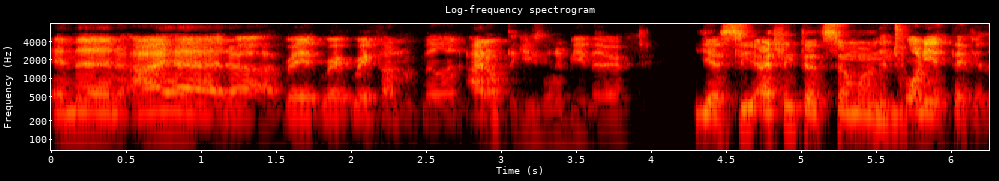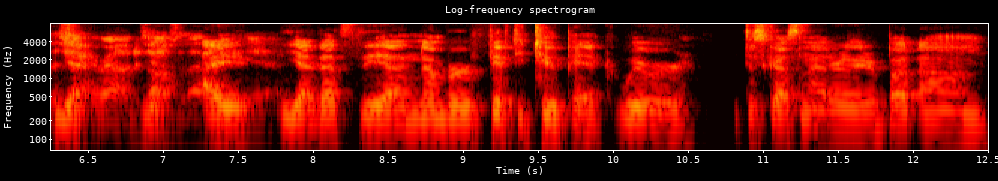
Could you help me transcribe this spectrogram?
And then I had uh, Ray, Ray, Raekwon McMillan. I don't think he's going to be there. Yeah, see, I think that's someone. The twentieth pick of the yeah, second round is yeah, also that. I, yeah. yeah, that's the uh, number 52 pick. We were discussing that earlier, but um,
